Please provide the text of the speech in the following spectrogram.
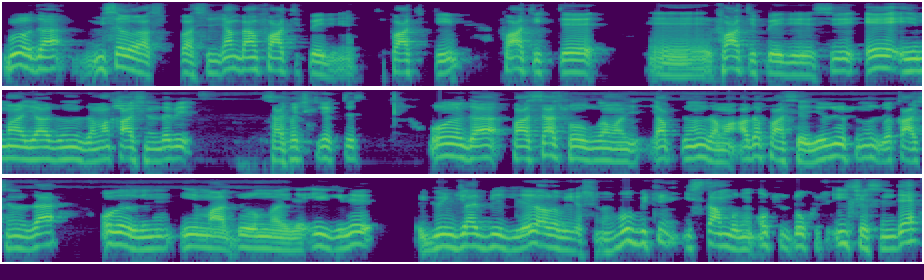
Burada misal olarak bahsedeceğim. Ben Fatih Belediye, Fatih'teyim. Fatih'te e, Fatih Belediyesi e-imar yazdığınız zaman karşınızda bir sayfa çıkacaktır. Orada parsel sorgulama yaptığınız zaman ada parsel yazıyorsunuz ve karşınıza o bölgenin imar durumlarıyla ilgili güncel bilgileri alabiliyorsunuz. Bu bütün İstanbul'un 39 ilçesinde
